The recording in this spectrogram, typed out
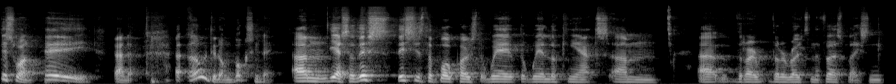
This one, hey, found it. Uh, oh, we did on Boxing day. Um, yeah, so this this is the blog post that we're that we're looking at um, uh, that I that I wrote in the first place, and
